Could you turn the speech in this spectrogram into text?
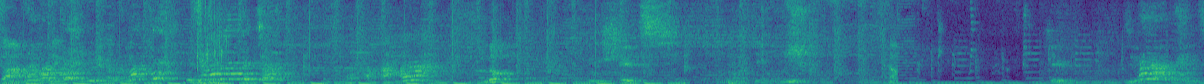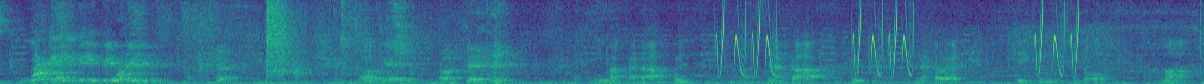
7 8 9 10 11 12 13 14 15 16 17の今から、背中、背中をやっていくんですけどまあ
